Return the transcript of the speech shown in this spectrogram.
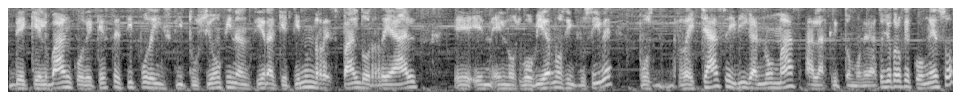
de que el banco, de que este tipo de institución financiera que tiene un respaldo real eh, en, los gobiernos inclusive, pues rechace y diga no más a las criptomonedas. Entonces yo creo que con eso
